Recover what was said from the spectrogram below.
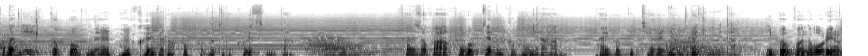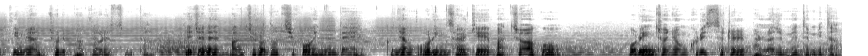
저는 이 끝부분을 bulkhead라고 부르도록 하겠습니다. 산소가 공급되는 부분이라 파이프 fitting을 연결해줍니다. 이 부분 O-ring을 끼면 조립하기 어렵습니다. 예전엔 망치로도 치고 했는데 그냥 O-ring 설계에 맞춰 하고 O-ring 전용 그리스를 발라주면 됩니다.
